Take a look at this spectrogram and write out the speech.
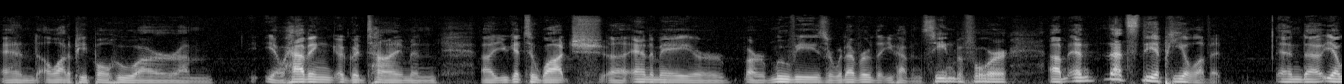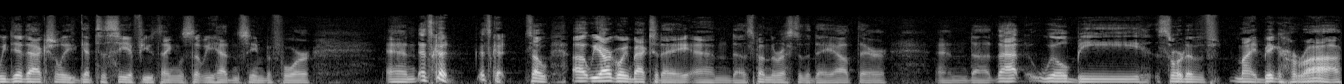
and a lot of people who are, um, you know, having a good time, and uh, you get to watch uh, anime or or movies or whatever that you haven't seen before, um, and that's the appeal of it. And uh, yeah, we did actually get to see a few things that we hadn't seen before, and it's good. It's good. So uh, we are going back today and uh, spend the rest of the day out there and uh, that will be sort of my big hurrah.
